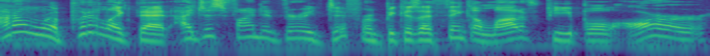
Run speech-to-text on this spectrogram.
I don't want to put it like that. I just find it very different because I think a lot of people are.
